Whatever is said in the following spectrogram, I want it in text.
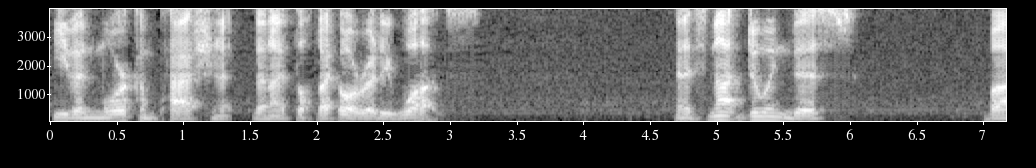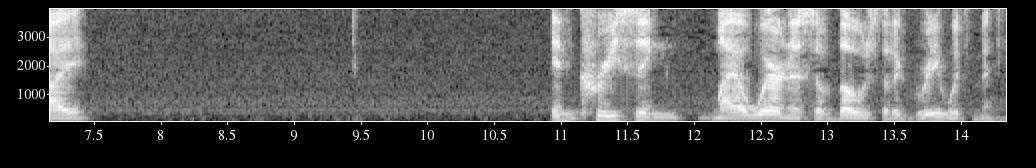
even more compassionate than I thought I already was. And it's not doing this by increasing my awareness of those that agree with me.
